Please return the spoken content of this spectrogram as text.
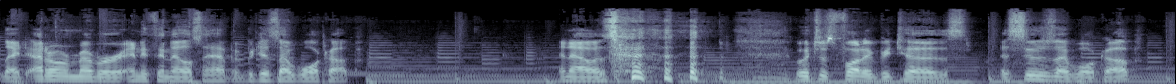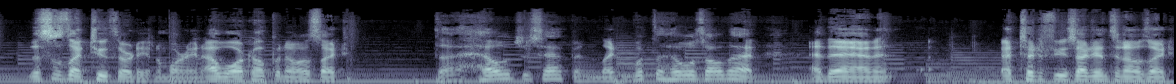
Like I don't remember anything else that happened because I woke up. And I was which was funny because as soon as I woke up, this was like 2:30 in the morning. I woke up and I was like the hell just happened? Like what the hell was all that? And then I took a few seconds and I was like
